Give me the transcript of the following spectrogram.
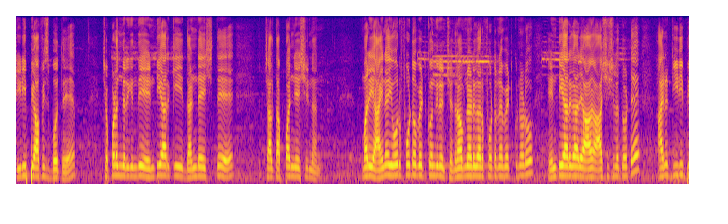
టీడీపీ ఆఫీస్ పోతే చెప్పడం జరిగింది ఎన్టీఆర్కి దండేస్తే చాలా తప్పని చేసిండని మరి ఆయన ఎవరు ఫోటో పెట్టుకుంది నేను? చంద్రబాబు నాయుడు గారి ఫోటోనే పెట్టుకున్నాడు. ఎన్టీఆర్ గారి ఆశీస్సులతోటే ఆయన టీడీపీ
